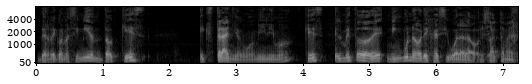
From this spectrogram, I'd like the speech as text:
de reconocimiento que es extraño como mínimo, que es el método de ninguna oreja es igual a la otra. Exactamente.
